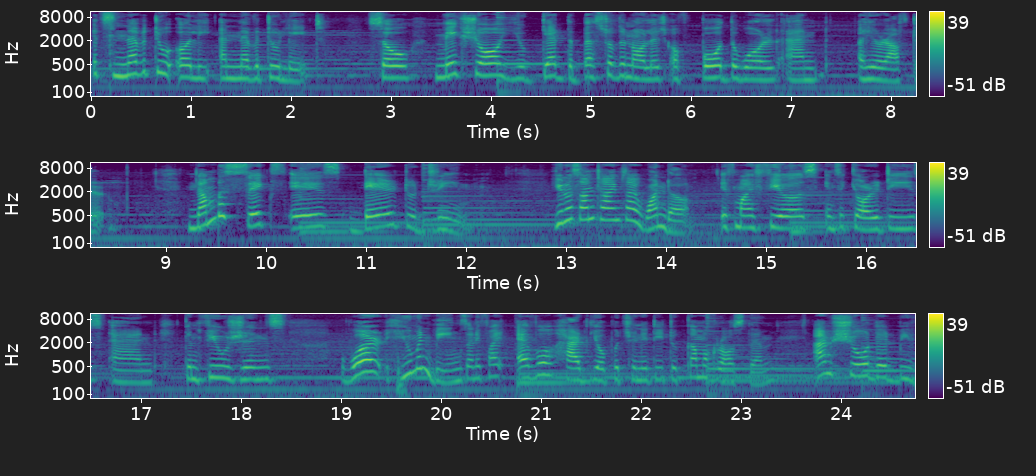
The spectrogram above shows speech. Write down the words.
It's never too early and never too late. So make sure you get the best of the knowledge of both the world and a hereafter. Number six is dare to dream. You know, sometimes I wonder if my fears, insecurities, and confusions were human beings, and if I ever had the opportunity to come across them, I'm sure they'd be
